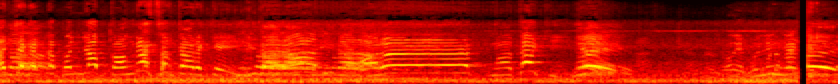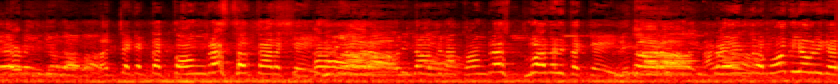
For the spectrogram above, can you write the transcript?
ರಾಜ್ಯಗಟ್ಟ ಪಂಜಾಬ್ ಕಾಂಗ್ರೆಸ್ ಸರ್ಕಾರಕ್ಕೆ ರಾಜ್ಯಘಟ್ಟ ಕಾಂಗ್ರೆಸ್ ಸರ್ಕಾರಕ್ಕೆ ಪಂಜಾಬಿನ ಕಾಂಗ್ರೆಸ್ ದುರಾಡಳಿತಕ್ಕೆ ನರೇಂದ್ರ ಮೋದಿ ಅವರಿಗೆ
